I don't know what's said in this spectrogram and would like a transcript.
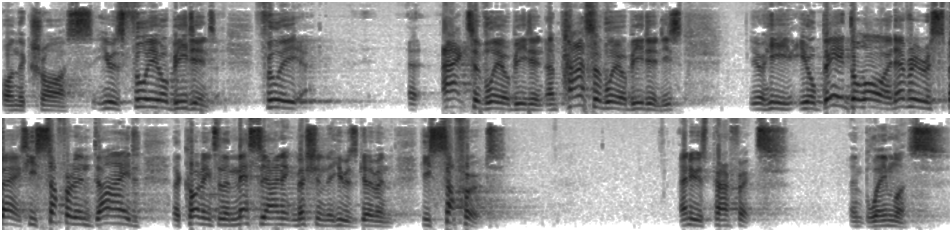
on the cross. He was fully obedient, fully uh, actively obedient, and passively obedient. He's, you know, he, he obeyed the law in every respect. He suffered and died according to the messianic mission that he was given. He suffered. And he was perfect and blameless.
